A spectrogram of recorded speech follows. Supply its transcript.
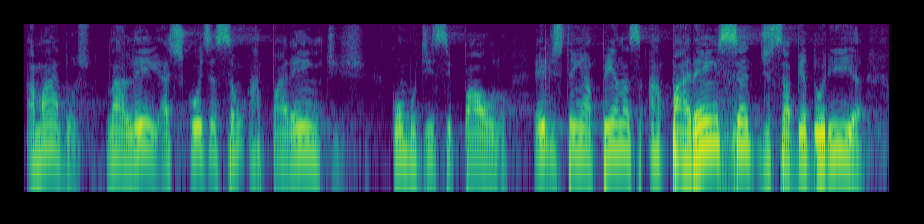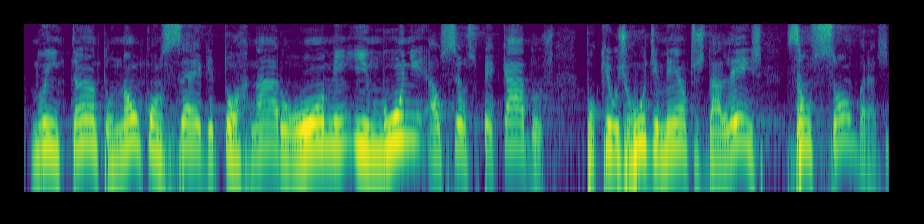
Amados, na lei as coisas são aparentes, como disse Paulo, eles têm apenas aparência de sabedoria no entanto, não consegue tornar o homem imune aos seus pecados, porque os rudimentos da lei são sombras,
